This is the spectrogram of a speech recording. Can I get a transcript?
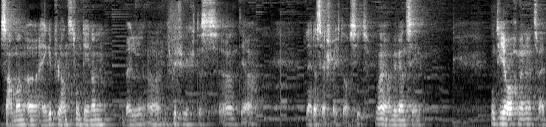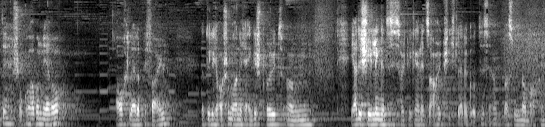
Samen äh, eingepflanzt von denen, weil äh, ich befürchte, dass äh, der leider sehr schlecht aussieht. Naja, wir werden sehen. Und hier auch meine zweite Schoko Habanero auch leider befallen. Natürlich auch schon ordentlich eingesprüht. Ähm, ja, die Schädlinge, das ist halt wirklich eine zahre Geschichte, leider Gottes. Ja. Was will man machen?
